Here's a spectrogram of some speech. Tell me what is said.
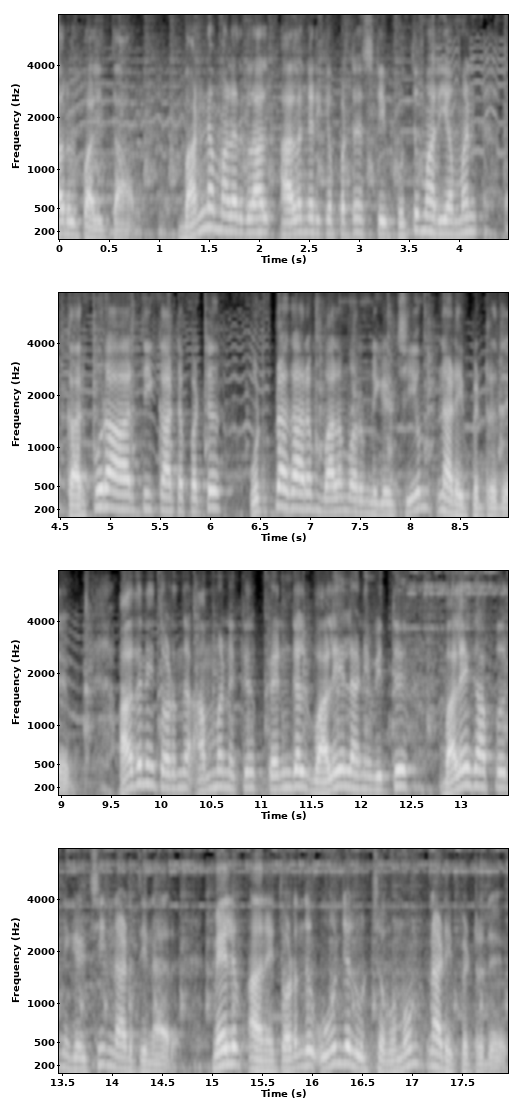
அருள் பாலித்தார். வண்ண மலர்களால் அலங்கரிக்கப்பட்ட ஸ்ரீ புத்துமாரியம்மன் கற்பூர ஆர்த்தி காட்டப்பட்டு உட்பிரகாரம் வலம் வரும் நிகழ்ச்சியும் நடைபெற்றது. அதனைத் தொடர்ந்து அம்மனுக்கு பெண்கள் வளையல் அணிவித்து வளைகாப்பு நிகழ்ச்சி நடத்தினர். மேலும் அதனைத் தொடர்ந்து ஊஞ்சல் உற்சவமும் நடைபெற்றது.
